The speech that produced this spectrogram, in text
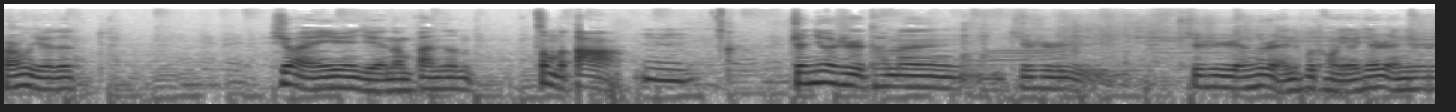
反正我觉得，校园音乐节能办这么这么大，嗯，真就是他们就是就是人和人的不同，有些人就是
